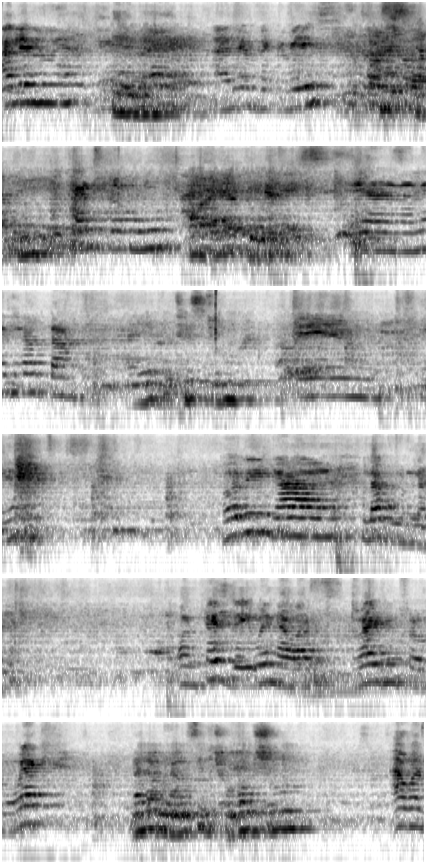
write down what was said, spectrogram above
Hallelujah. I have the grace. You come from me. You me. I have the grace. Yeah, I need not down. Uh, I have the testimony. Um, yeah. Laguna. On Thursday when I was driving from work, ngalabona ngisibitho komshini I was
